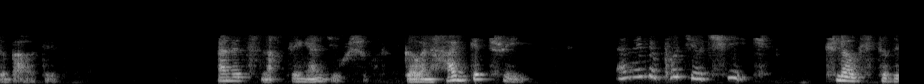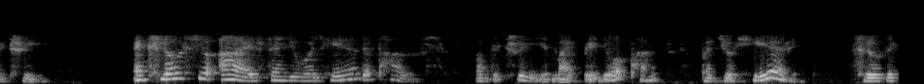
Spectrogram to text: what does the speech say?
about it. And it's nothing unusual. Go and hug a tree. And you put your cheek close to the tree and close your eyes and you will hear the pulse of the tree. It might be your pulse, but you hear it through the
